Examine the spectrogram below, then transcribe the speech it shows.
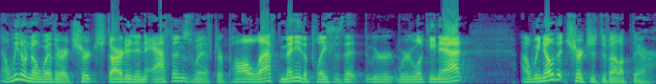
Now we don't know whether a church started in Athens after Paul left. Many of the places that we're, we're looking at, uh, we know that churches developed there.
